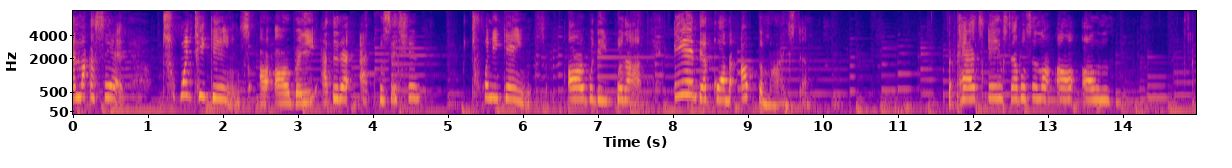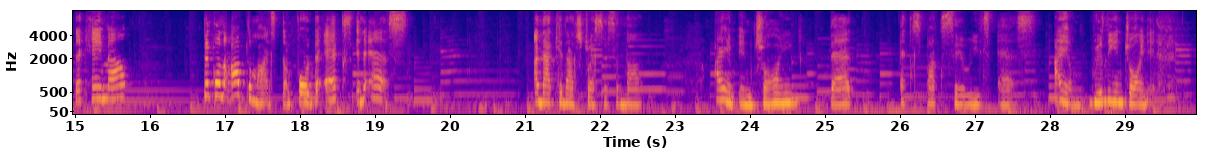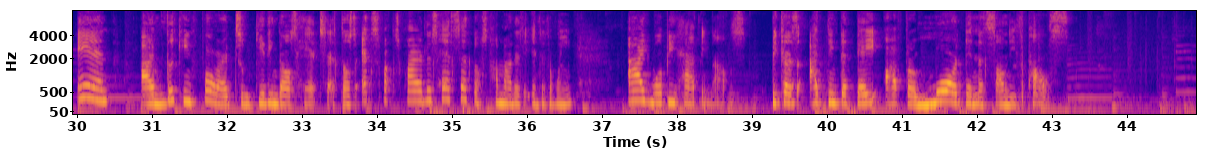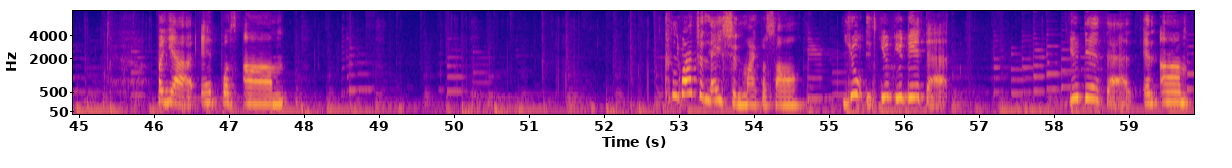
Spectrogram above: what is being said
And like I said, 20 games are already, after that acquisition, 20 games already went up. And they're going to optimize them. The past games that was in the, uh, um, that came out, they're going to optimize them for the X and S. And I cannot stress this enough. I am enjoying that Xbox Series S. I am really enjoying it. And I'm looking forward to getting those headsets, those Xbox wireless headsets, those come out at the end of the week. I will be having those because I think that they offer more than the Sony's Pulse. But yeah, it was um Congratulations, Microsoft. You you you did that. You did that. And um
